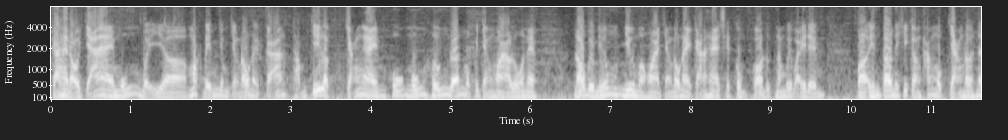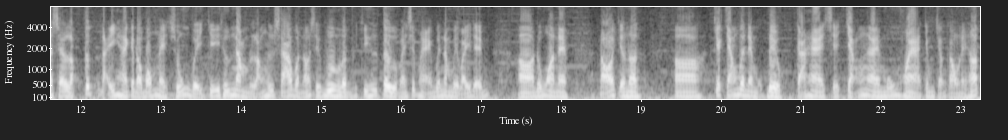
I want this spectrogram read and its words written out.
Cả hai đội chả ai muốn bị uh, mất điểm trong trận đấu này cả. Thậm chí là chẳng ai muốn hướng đến một cái trận hòa luôn anh em. Nói vì nếu như mà hòa trận đấu này cả hai sẽ cùng có được 57 điểm. Và Inter nó chỉ cần thắng một trận thôi nó sẽ lập tức đẩy hai cái đội bóng này xuống vị trí thứ năm lẫn thứ sáu và nó sẽ vươn lên vị trí thứ tư bảng xếp hạng với 57 điểm. À, đúng không anh em. Đó cho nên à, chắc chắn với anh em một điều cả hai sẽ chẳng ai muốn hòa trong trận cầu này hết.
